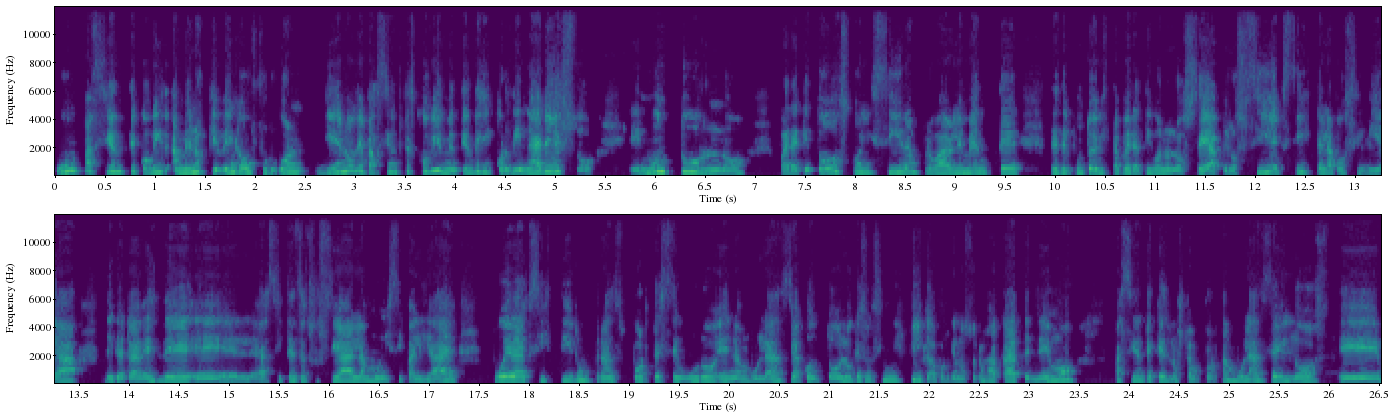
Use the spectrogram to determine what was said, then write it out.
un paciente COVID a menos que venga un furgón lleno de pacientes COVID, ¿me entiendes? Y coordinar eso en un turno para que todos coincidan, probablemente desde el punto de vista operativo no lo sea, pero sí existe la posibilidad de que a través de eh, asistencia social, las municipalidades, pueda existir un transporte seguro en ambulancia con todo lo que eso significa, porque nosotros acá tenemos pacientes que los transporta ambulancia y los eh,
